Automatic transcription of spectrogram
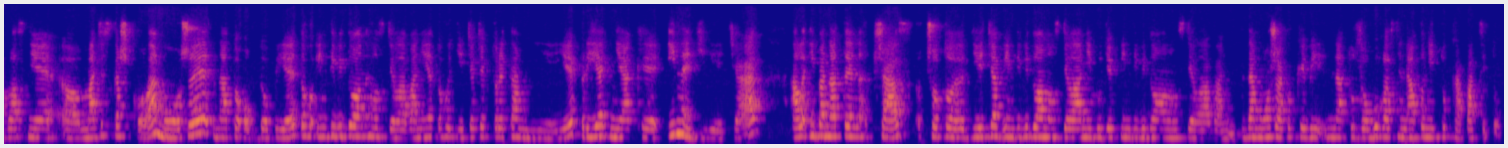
vlastne materská škola môže na to obdobie toho individuálneho vzdelávania toho dieťaťa, ktoré tam nie je, prijať nejaké iné dieťa, ale iba na ten čas, čo to dieťa v individuálnom vzdelaní bude v individuálnom vzdelávaní. Teda môže ako keby na tú dobu vlastne naplniť tú kapacitu.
